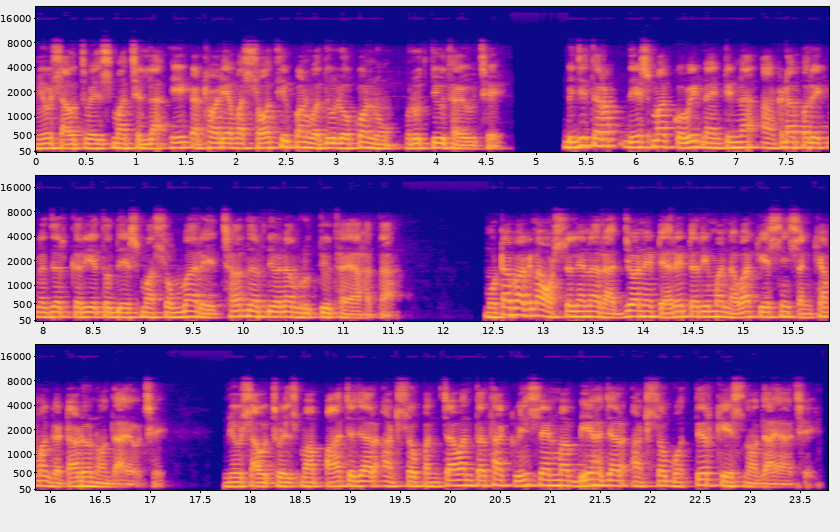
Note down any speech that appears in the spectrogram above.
ન્યૂ સાઉથ વેલ્સમાં છેલ્લા એક અઠવાડિયામાં સોથી પણ વધુ લોકોનું મૃત્યુ થયું છે. બીજી તરફ, દેશમાં કોવિડ નાઇન્ટીનના આંકડા પર એક નજર કરીએ તો દેશમાં સોમવારે છ દર્દીઓના મૃત્યુ થયા હતા. મોટાભાગના ઓસ્ટ્રેલિયાના રાજ્યો અને ટેરેટરીમાં નવા કેસની સંખ્યામાં ઘટાડો નોંધાયો છે. ન્યૂ સાઉથ વેલ્સમાં પાંચ હજાર આઠસો પંચાવન તથા ક્વિન્સલેન્ડમાં બે હજાર આઠસો બોતેર કેસ નોંધાયા છે.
